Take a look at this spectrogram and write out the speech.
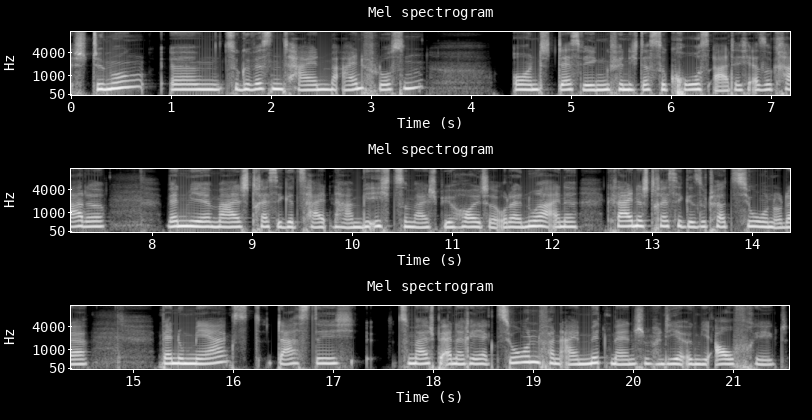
Stimmung ähm, zu gewissen Teilen beeinflussen. Und deswegen finde ich das so großartig. Also gerade wenn wir mal stressige Zeiten haben, wie ich zum Beispiel heute, oder nur eine kleine stressige Situation, oder wenn du merkst, dass dich zum Beispiel eine Reaktion von einem Mitmenschen von dir irgendwie aufregt.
